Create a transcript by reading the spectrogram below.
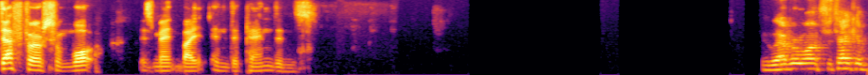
differs from what is meant by independence? Whoever wants to take a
